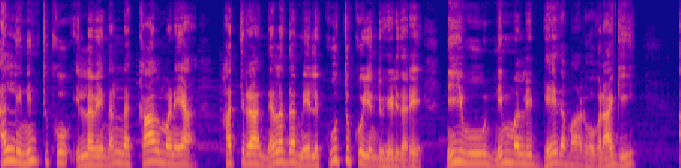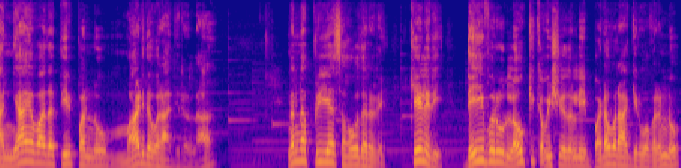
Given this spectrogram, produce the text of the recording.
ಅಲ್ಲಿ ನಿಂತುಕೋ ಇಲ್ಲವೇ ನನ್ನ ಕಾಲ್ಮಣೆಯ ಹತ್ತಿರ ನೆಲದ ಮೇಲೆ ಕೂತುಕೋ ಎಂದು ಹೇಳಿದರೆ ನೀವು ನಿಮ್ಮಲ್ಲಿ ಭೇದ ಮಾಡುವವರಾಗಿ ಅನ್ಯಾಯವಾದ ತೀರ್ಪನ್ನು ಮಾಡಿದವರಾದಿರಲ್ಲ. ನನ್ನ ಪ್ರಿಯ ಸಹೋದರರೇ, ಕೇಳಿರಿ, ದೇವರು ಲೌಕಿಕ ವಿಷಯದಲ್ಲಿ ಬಡವರಾಗಿರುವವರನ್ನು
